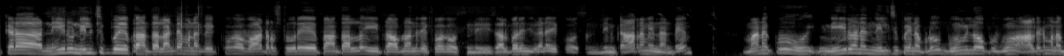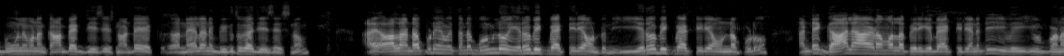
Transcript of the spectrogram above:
ఇక్కడ నీరు నిలిచిపోయే ప్రాంతాలు అంటే మనకు ఎక్కువగా వాటర్ స్టోర్ అయ్యే ప్రాంతాల్లో ఈ ప్రాబ్లం అనేది ఎక్కువగా వస్తుంది. సల్ఫర్ ఇంజురీ అనేది ఎక్కువ వస్తుంది. దీనికి కారణం ఏంటంటే మనకు నీరు అనేది నిలిచిపోయినప్పుడు భూమిలో ఆల్రెడీ మన భూమిలో మనం కాంపాక్ట్ చేసేసినాం. అంటే నేలని బిగుతుగా చేసేసినాం. అలాంటప్పుడు ఏమవుతుందంటే భూమిలో ఎరోబిక్ బ్యాక్టీరియా ఉంటుంది. ఈ ఎరోబిక్ బ్యాక్టీరియా ఉన్నప్పుడు అంటే గాలి ఆడడం వల్ల పెరిగే బ్యాక్టీరియా అనేది మన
